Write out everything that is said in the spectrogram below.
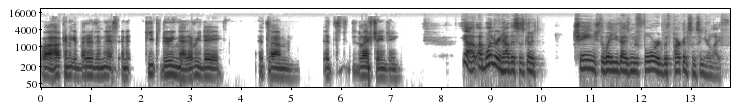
well, how can I get better than this? And it keeps doing that every day. It's um it's life changing. Yeah, I'm wondering how this is going to change the way you guys move forward with Parkinson's in your life?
